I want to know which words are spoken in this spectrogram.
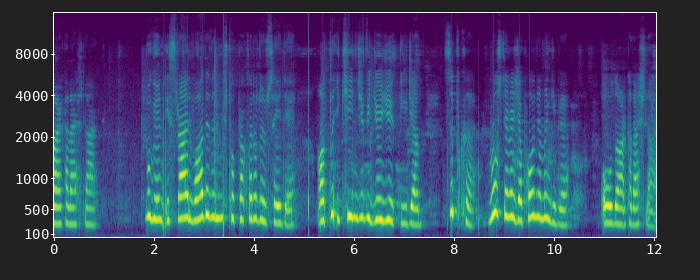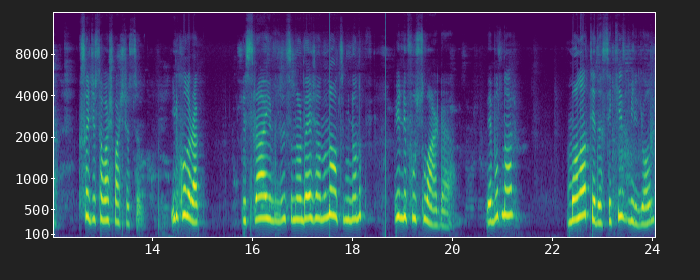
arkadaşlar. Bugün İsrail vaat edilmiş topraklara dönseydi adlı ikinci videoyu yükleyeceğim. Tıpkı Rusya ve Japonya'nın gibi oldu arkadaşlar. Kısaca savaş başlasın. İlk olarak İsrail'in sınırda yaşayan 16 milyonluk bir nüfusu vardı. Ve bunlar Malatya'da 8 milyon,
